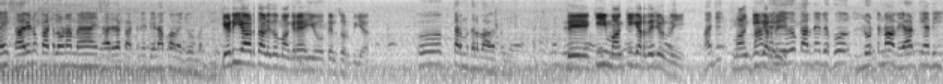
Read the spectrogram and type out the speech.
ਅਸੀਂ ਸਾਰੇ ਨੂੰ ਕੱਟ ਲਾਉਣਾ ਮੈਂ ਅਸੀਂ ਸਾਰੇ ਦਾ ਕੱਟ ਨਹੀਂ ਦੇਣਾ ਭਾਵੇਂ ਜੋ ਮਰਜ਼ੀ। ਕਿਹੜੀ ਆੜਤ ਵਾਲੇ ਤੋਂ ਮੰਗ ਰਿਹਾ ਸੀ ਉਹ 300 ਰੁਪਿਆ ਉਹ ਧਰਮ ਦਲਬਾਗ ਤੋਂ ਜੀ। ਤੇ ਕੀ ਮੰਗ ਕੀ ਕਰਦੇ ਜੋ ਨਹੀਂ ਹਾਂਜੀ ਮੰਗ ਕੀ ਕਰਦੇ? ਇਹੋ ਕਰਦੇ ਵੇਖੋ ਲੁੱਟ ਨਾ ਹੋਵੇ ਆੜਤੀਆਂ ਦੀ।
